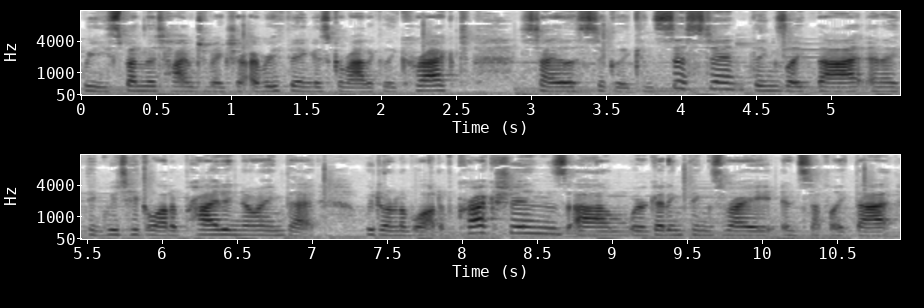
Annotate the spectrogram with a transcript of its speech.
We spend the time to make sure everything is grammatically correct, stylistically consistent, things like that. And I think we take a lot of pride in knowing that we don't have a lot of corrections, um, we're getting things right and stuff like that.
